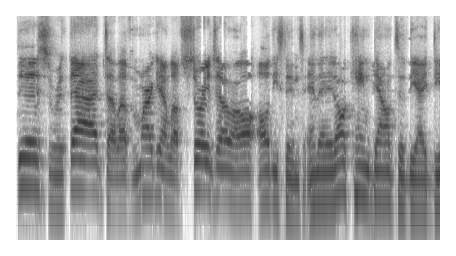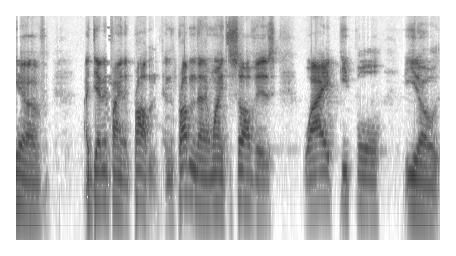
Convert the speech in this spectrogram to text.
this or that. I love marketing. I love storytelling, all, all these things. And then it all came down to the idea of identifying the problem. And the problem that I wanted to solve is why people, you know,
